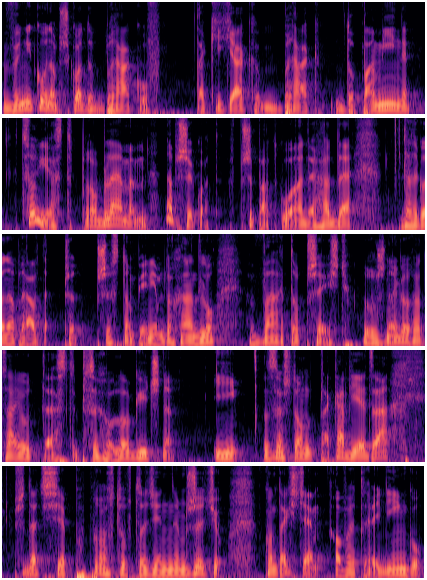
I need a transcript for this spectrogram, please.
w wyniku na przykład braków, takich jak brak dopaminy, co jest problemem, na przykład w przypadku ADHD. Dlatego naprawdę przed przystąpieniem do handlu warto przejść różnego rodzaju testy psychologiczne. I zresztą taka wiedza przydać się po prostu w codziennym życiu. W kontekście overtradingu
